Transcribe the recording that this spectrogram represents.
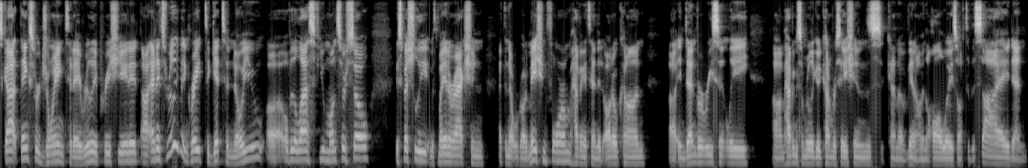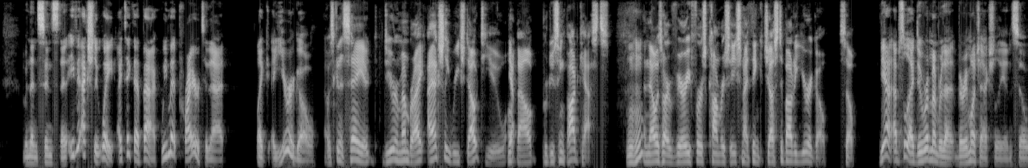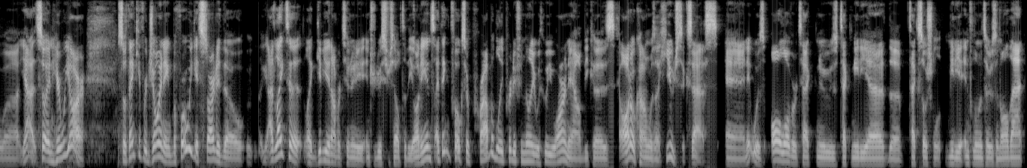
Scott, thanks for joining today. Really appreciate it. Uh, and it's really been great to get to know you uh, over the last few months or so, especially with my interaction at the Network Automation Forum, having attended AutoCon uh, in Denver recently, um, having some really good conversations kind of, you know, in the hallways off to the side. And, and then since then, even actually, wait, I take that back. We met prior to that like a year ago. I was going to say, do you remember? I, I actually reached out to you yeah. about producing podcasts. Mm-hmm. And that was our very first conversation, I think, just about a year ago. So, yeah, absolutely. I do remember that very much, actually. And so, uh, yeah, so, and here we are. So thank you for joining. Before we get started though, I'd like to like give you an opportunity to introduce yourself to the audience. I think folks are probably pretty familiar with who you are now because AutoCon was a huge success and it was all over tech news, tech media, the tech social media influencers and all that.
